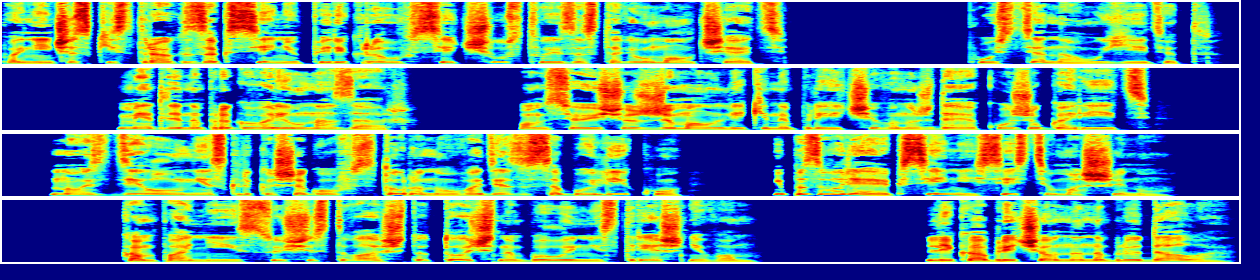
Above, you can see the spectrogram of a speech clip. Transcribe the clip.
Панический страх за Ксению перекрыл все чувства и заставил молчать. Пусть она уедет. Медленно проговорил Назар. Он все еще сжимал Ликины плечи, вынуждая кожу гореть, но сделал несколько шагов в сторону, уводя за собой Лику — и позволяя Ксении сесть в машину. В компании существа, что точно было не Стрешневым. Лика обреченно наблюдала,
